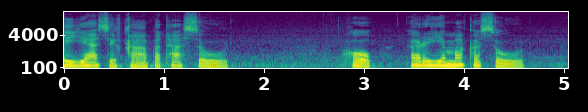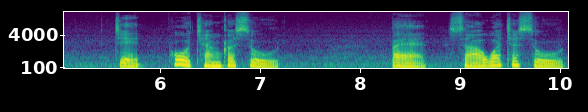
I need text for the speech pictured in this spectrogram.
ติยสิกขาปทสูตร 6. อริยมรรคสูตร 7. โพชังคสูตร 8. สาวัชสูตร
